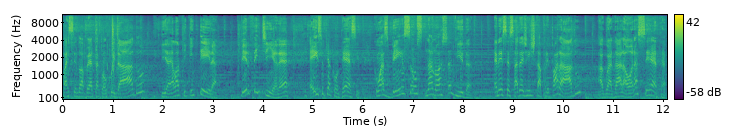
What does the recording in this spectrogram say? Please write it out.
vai sendo aberta com cuidado e ela fica inteira, perfeitinha, né? É isso que acontece com as bênçãos na nossa vida. É necessário a gente estar preparado, aguardar a hora certa,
